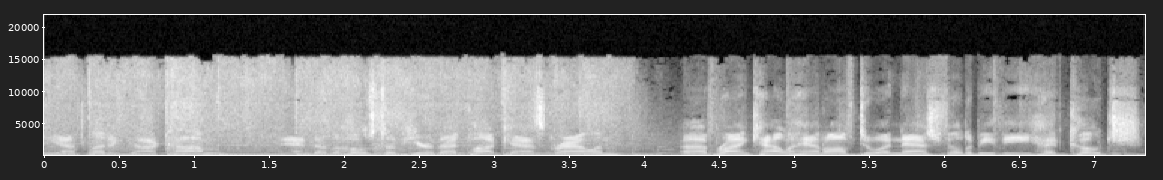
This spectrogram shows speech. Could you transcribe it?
theathletic.com. And uh, the host of Hear That Podcast, Growlin. Uh, Brian Callahan off to uh, Nashville to be the head coach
